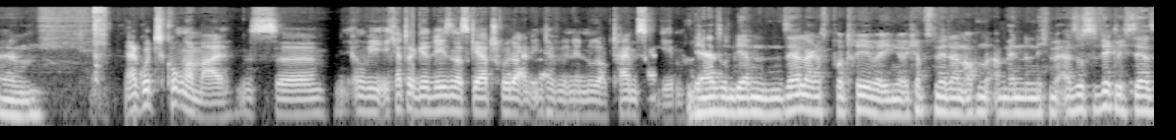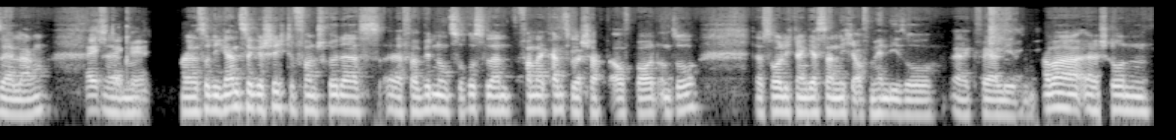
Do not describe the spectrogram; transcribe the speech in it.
Ähm, ja gut, gucken wir mal. Das, äh, irgendwie, ich hatte gelesen, dass Gerhard Schröder ein Interview in den New York Times gegeben hat. Ja, also die haben ein sehr langes Porträt über ihn. Ich habe es mir dann auch am Ende nicht mehr. Also es ist wirklich sehr, sehr lang. Echt? Ähm, okay weil das so die ganze Geschichte von Schröders äh, Verbindung zu Russland von der Kanzlerschaft aufbaut und so. Das wollte ich dann gestern nicht auf dem Handy so äh, querlesen. Aber äh, schon,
